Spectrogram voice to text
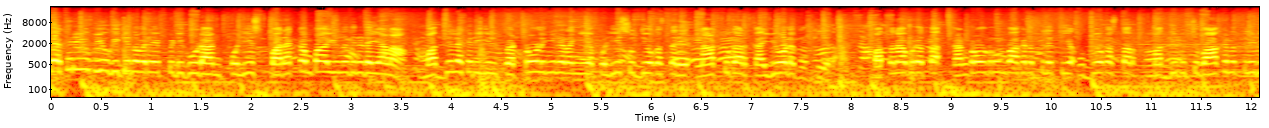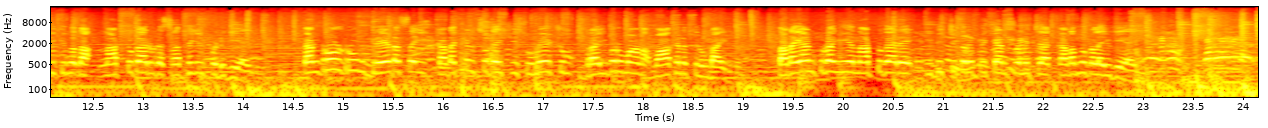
ലഹരി ഉപയോഗിക്കുന്നവരെ പിടികൂടാൻ പോലീസ് പരക്കം പായുന്നതിനിടെയാണ് മദ്യലഹരിയിൽ പെട്രോളിങ്ങിനിറങ്ങിയ പോലീസ് ഉദ്യോഗസ്ഥരെ നാട്ടുകാർ കയ്യോടെ പൊക്കിയത്. പത്തനാപുരത്ത് കൺട്രോൾ റൂം വാഹനത്തിലെത്തിയ ഉദ്യോഗസ്ഥർ മദ്യപിച്ച് വാഹനത്തിലിരിക്കുന്നത് നാട്ടുകാരുടെ ശ്രദ്ധയിൽപ്പെടുകയായിരുന്നു control room grade S I Kadakkal സ്വദേശി സുമേഷും ഡ്രൈവറുമാണ് വാഹനത്തിലുണ്ടായിരുന്നത്. തടയാൻ തുടങ്ങിയ നാട്ടുകാരെ ഇടിച്ചു തെറിപ്പിക്കാൻ ശ്രമിച്ച് കടന്നുകളയുകയായിരുന്നു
